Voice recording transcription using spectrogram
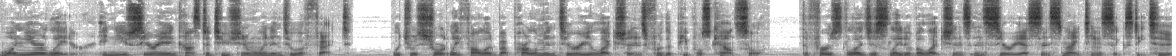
One year later, a new Syrian constitution went into effect, which was shortly followed by parliamentary elections for the People's Council, the first legislative elections in Syria since 1962.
